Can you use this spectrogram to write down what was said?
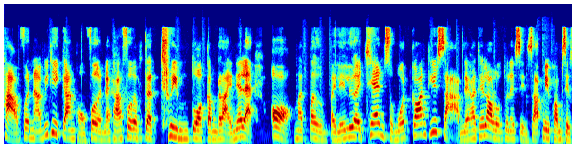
ถามเฟิร์นนะวิธีการของเฟิร์นนะคะ เฟิร์นจะทริมตัวกำไรเนี่ยแหละ ออกมาเติมไปเรื่อยๆ เช่น สมมติก้อนที่3นะคะที่เราลงทุนในสินทรัพย์มีความเสี่ยง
